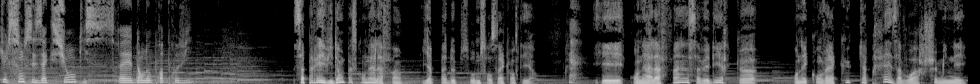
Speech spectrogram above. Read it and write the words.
Quelles sont ces actions qui seraient dans nos propres vies? Ça paraît évident parce qu'on est à la fin. Il n'y a pas de psaume 151. Et on est à la fin, ça veut dire que on est convaincu qu'après avoir cheminé,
